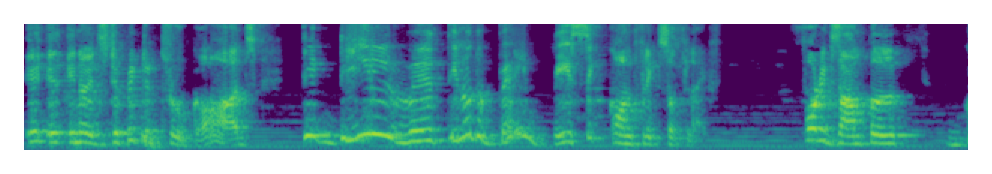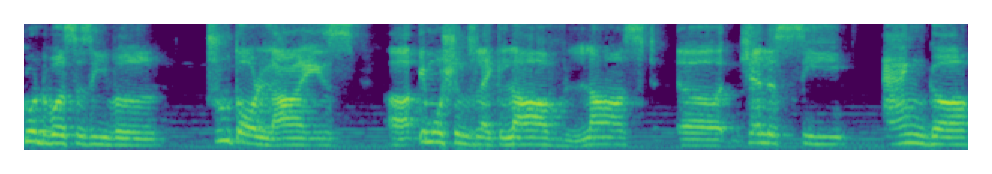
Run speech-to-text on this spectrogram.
you know it's depicted through gods. They deal with you know the very basic conflicts of life. For example, good versus evil, truth or lies, uh, emotions like love, lust, uh, jealousy, anger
